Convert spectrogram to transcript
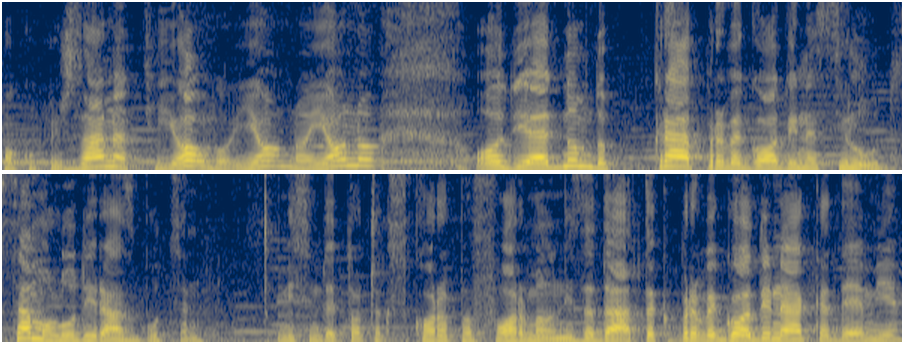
pokupiš zanat i ovo i ono i ono. Odjednom do kraja prve godine si lud, samo lud i razbucan. Mislim da je to čak skoro pa formalni zadatak prve godine akademije.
